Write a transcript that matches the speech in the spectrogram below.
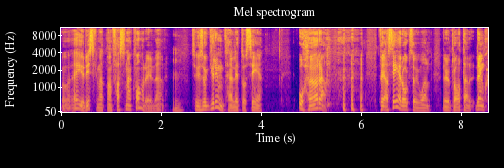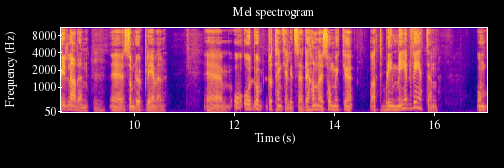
då är ju risken att man fastnar kvar i det där. Mm. Så det är så grymt härligt att se och höra. För jag ser också Johan, när du pratar, den skillnaden Mm. eh, som du upplever. Ehm, och och då, då tänker jag lite så här, det handlar ju så mycket om att bli medveten om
